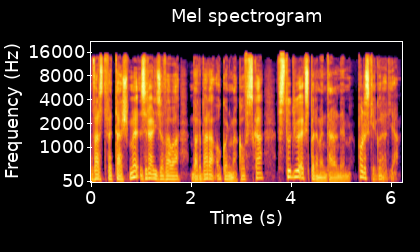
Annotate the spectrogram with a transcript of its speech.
Warstwę taśmy zrealizowała Barbara Okoń-Makowska w studiu eksperymentalnym Polskiego Radia.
